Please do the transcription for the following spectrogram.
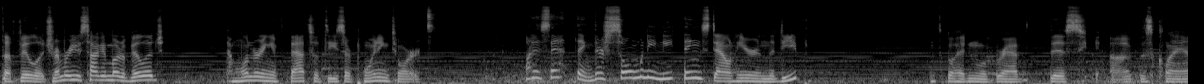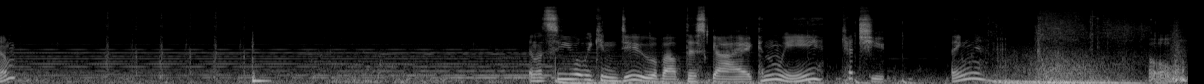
the village. Remember he was talking about a village? I'm wondering if that's what these are pointing towards. What is that thing? There's so many neat things down here in the deep. Let's go ahead and we'll grab this uh, this clam. And let's see what we can do about this guy. Can we catch you? Thing? Oh.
